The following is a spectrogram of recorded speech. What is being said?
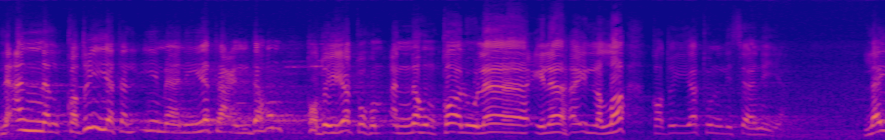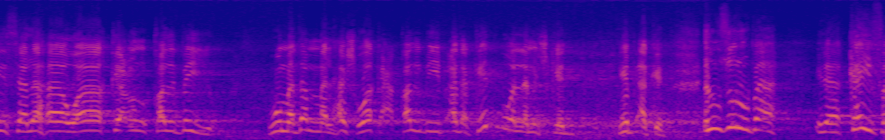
لأن القضية الإيمانية عندهم قضيتهم أنهم قالوا لا إله إلا الله قضية لسانية. ليس لها واقع قلبي. وما دام ملهاش واقع قلبي يبقى ده كذب ولا مش كذب؟ يبقى كذب. انظروا بقى إلى كيف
